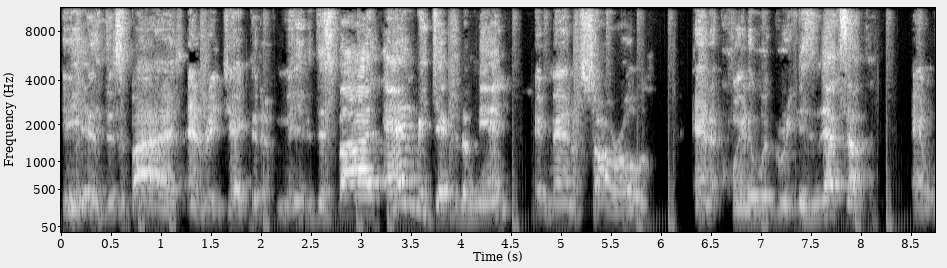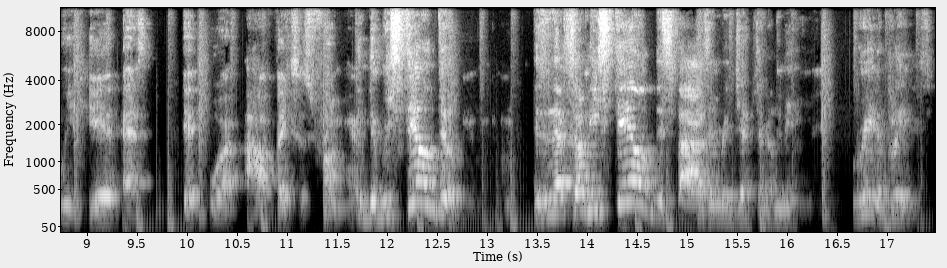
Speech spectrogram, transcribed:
He is despised and rejected of He men, was despised and rejected of men. a man of sorrows and acquainted with grief. Isn't that something? And we hid as it were our faces from him. we still do. Mm-hmm. Isn't that something? He still despised and rejected of men. Read it, please.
